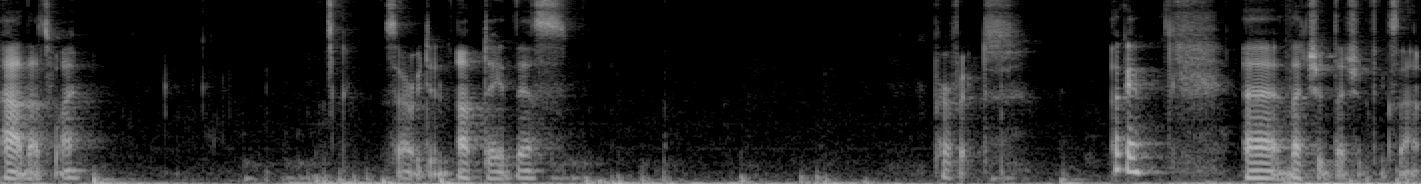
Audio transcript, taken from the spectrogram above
Ah, that's why. Sorry, we didn't update this. Perfect. Okay, uh, that should that should fix that.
